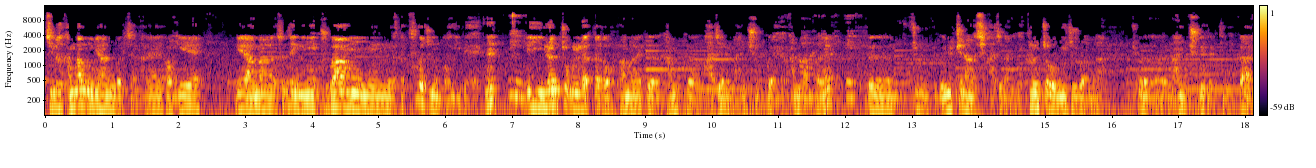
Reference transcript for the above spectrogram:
집에서 감각놀이 하는 거 있잖아요. 거기에 예, 아마 선생님이 구강을 갖다 풀어주는 거 입에 예? 예. 이- 이런 쪽을 갖다가 아마 그, 감, 그 과제를 많이 줄 거예요. 아, 감각과에 예. 예. 그좀 일주일에 하나씩 가져가는 게 그런 쪽 위주로 아마 어, 많이 주게 될 테니까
